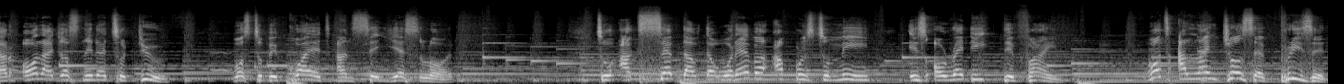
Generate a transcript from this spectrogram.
that all I just needed to do was to be quiet and say, Yes, Lord. To accept that, that whatever happens to me is already divine. What aligned Joseph? Prison.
